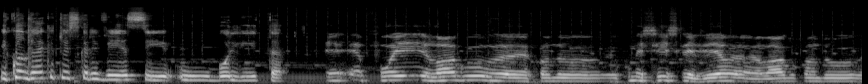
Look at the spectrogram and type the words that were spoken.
E quando é que tu escrevesse o Bolita? É, é foi logo uh, quando eu comecei a escrever, uh, logo quando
